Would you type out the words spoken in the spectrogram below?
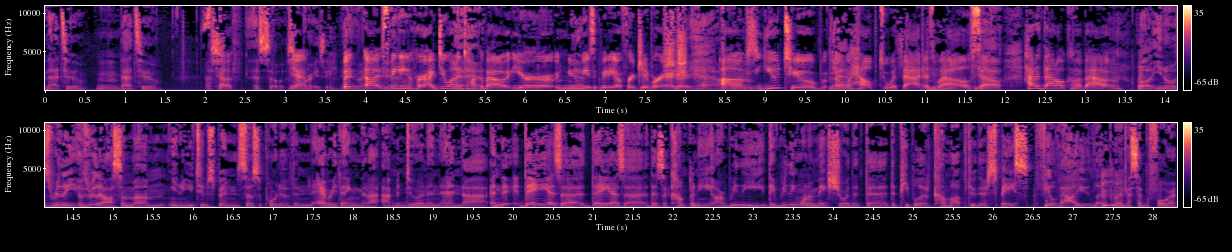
that too. Mm. That too. That's Tough. That's so so yeah. crazy. But Anyway, uh, yeah. speaking of her, I do want Yeah, to talk yeah. about your new Yeah. music video for Gibberish. Sure, yeah, um. YouTube Yeah. Mm-hmm. uh, helped with that as well. So yeah. how did that all come about? Well, you know, it was really it was really awesome. Um, you know, YouTube's been so supportive in everything that I, I've been doing, and and uh, and they, they as a they as a as a company are really they really want to make sure that the the people that have come up through their space feel valued, like Mm-hmm. like I said before.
